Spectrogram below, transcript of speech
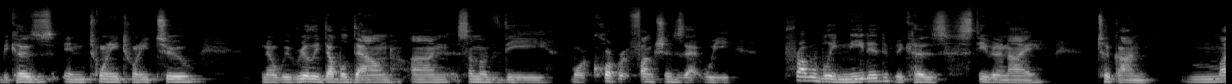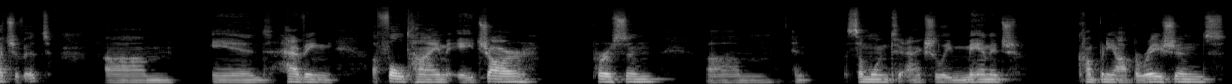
because in 2022 you know we really doubled down on some of the more corporate functions that we probably needed because stephen and i took on much of it. Um, and having a full-time hr person um, someone to actually manage company operations,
